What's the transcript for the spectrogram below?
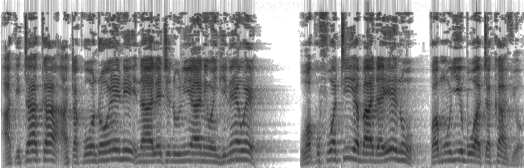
Akitaka atakuondoeni na alete duniani wenginewe wakufuatia baada yenu kwa mujibu atakavyo.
